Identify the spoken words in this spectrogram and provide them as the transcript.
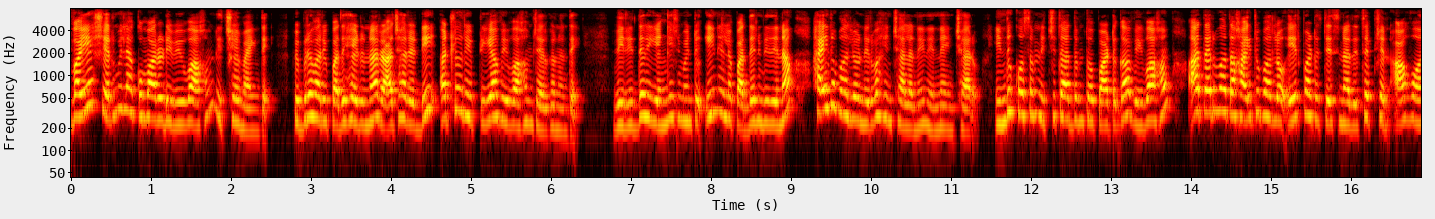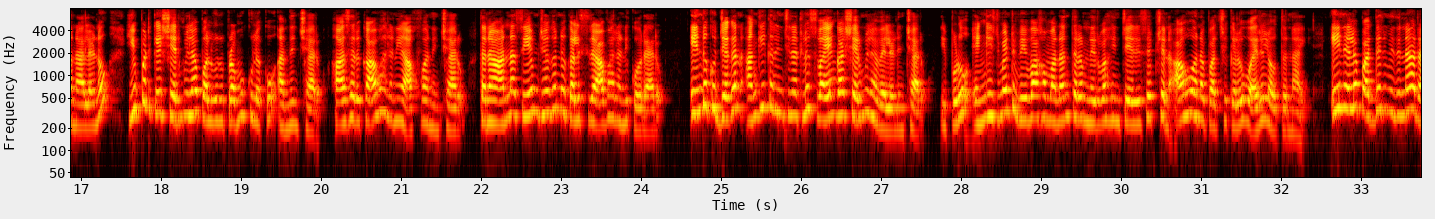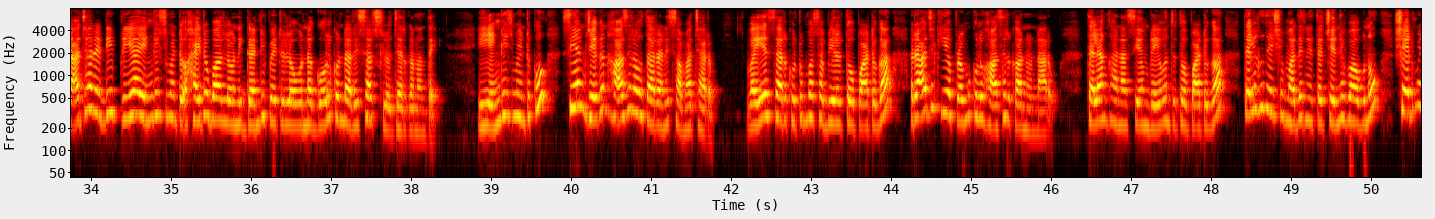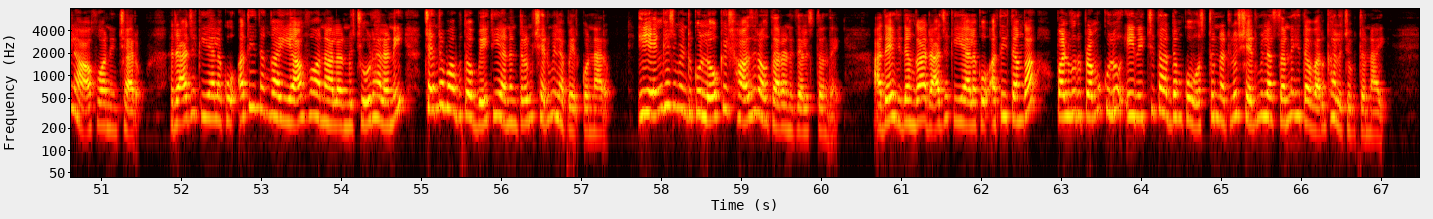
YS Sharmila కుమారుడి వివాహం నిశ్చయమైంది. ఫిబ్రవరి పదిహేడున రాజారెడ్డి అట్లూరి ప్రియా వివాహం జరగనుంది. వీరిద్దరి ఎంగేజ్మెంట్ ఈ నెల పద్దెనిమిదిన హైదరాబాద్లో నిర్వహించాలని నిర్ణయించారు. ఇందుకోసం నిశ్చితార్థంతో పాటుగా వివాహం ఆ తర్వాత హైదరాబాద్లో ఏర్పాటు చేసిన రిసెప్షన్ ఆహ్వానాలను ఇప్పటికే షర్మిల పలువురు ప్రముఖులకు అందించారు. హాజరు కావాలని ఆహ్వానించారు. తన అన్న సీఎం జగన్ను కలిసి రావాలని కోరారు. ఇందుకు జగన్ అంగీకరించినట్లు స్వయంగా షర్మిల వెల్లడించారు. ఇప్పుడు ఎంగేజ్మెంట్ వివాహం అనంతరం నిర్వహించే రిసెప్షన్ ఆహ్వాన పత్రికలు వైరల్ అవుతున్నాయి. ఈ నెల పద్దెనిమిదిన రాజారెడ్డి ప్రియా ఎంగేజ్మెంట్ హైదరాబాద్లోని గండిపేటలో ఉన్న గోల్కొండ రిసార్ట్స్లో జరగనుంది. ఈ ఎంగేజ్మెంట్కు సీఎం జగన్ హాజరవుతారని సమాచారం. వైఎస్ఆర్ కుటుంబ సభ్యులతో పాటుగా రాజకీయ ప్రముఖులు హాజరు కానున్నారు. తెలంగాణ సీఎం రేవంత్తో పాటుగా తెలుగుదేశం అధినేత చంద్రబాబును షర్మిల ఆహ్వానించారు. రాజకీయాలకు అతీతంగా ఈ ఆహ్వానాలను చూడాలని చంద్రబాబుతో భేటీ అనంతరం షర్మిల పేర్కొన్నారు. ఈ ఎంగేజ్మెంట్కు లోకేష్ హాజరవుతారని తెలుస్తుంది. అదేవిధంగా రాజకీయాలకు అతీతంగా పలువురు ప్రముఖులు ఈ నిశ్చితార్థంకు వస్తున్నట్లు షర్మిల సన్నిహిత వర్గాలు చెబుతున్నాయి.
